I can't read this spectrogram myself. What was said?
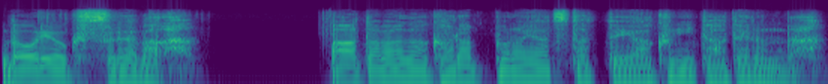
努力すれば頭が空っぽのやつだって役に立てるんだ。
